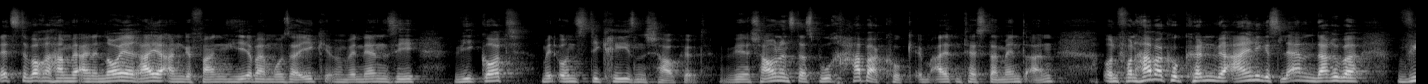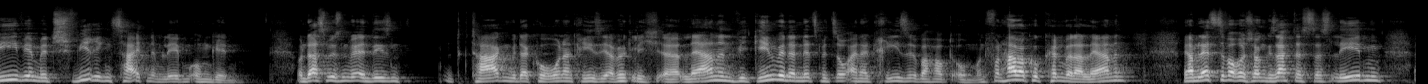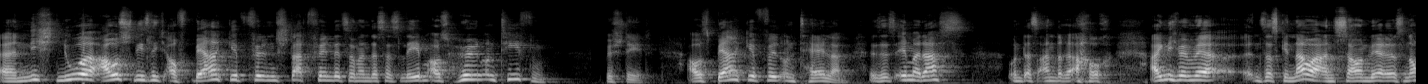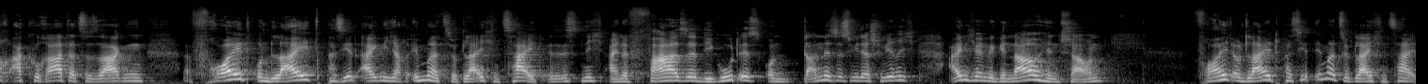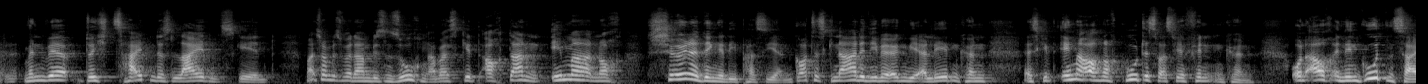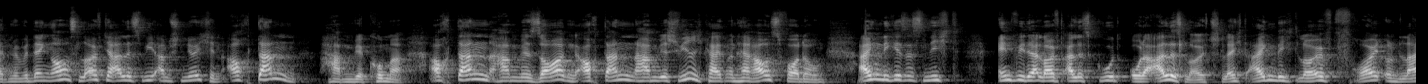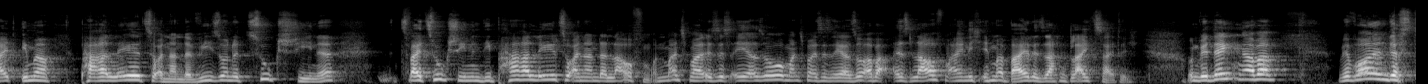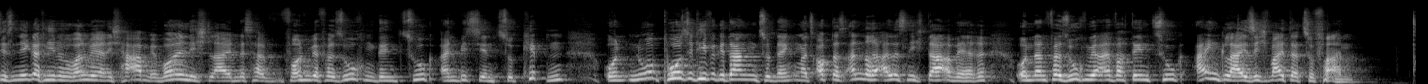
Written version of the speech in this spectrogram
Letzte Woche haben wir eine neue Reihe angefangen hier beim Mosaik und wir nennen sie Wie Gott mit uns die Krisen schaukelt. Wir schauen uns das Buch Habakkuk im Alten Testament an und von Habakkuk können wir einiges lernen darüber, wie wir mit schwierigen Zeiten im Leben umgehen. Und das müssen wir in diesen Tagen mit der Corona-Krise ja wirklich äh, lernen. Wie gehen wir denn jetzt mit so einer Krise überhaupt um? Und von Habakkuk können wir da lernen. Wir haben letzte Woche schon gesagt, dass das Leben äh, nicht nur ausschließlich auf Berggipfeln stattfindet, sondern dass das Leben aus Höhen und Tiefen besteht. Aus Berggipfeln und Tälern. Es ist immer das und das andere auch. Eigentlich, wenn wir uns das genauer anschauen, wäre es noch akkurater zu sagen, Freud und Leid passiert eigentlich auch immer zur gleichen Zeit. Es ist nicht eine Phase, die gut ist und dann ist es wieder schwierig. Eigentlich, wenn wir genau hinschauen, Freude und Leid passiert immer zur gleichen Zeit. Wenn wir durch Zeiten des Leidens gehen, manchmal müssen wir da ein bisschen suchen, aber es gibt auch dann immer noch schöne Dinge, die passieren. Gottes Gnade, die wir irgendwie erleben können. Es gibt immer auch noch Gutes, was wir finden können. Und auch in den guten Zeiten, wenn wir denken, oh, es läuft ja alles wie am Schnürchen, auch dann haben wir Kummer. Auch dann haben wir Sorgen. Auch dann haben wir Schwierigkeiten und Herausforderungen. Eigentlich ist es nicht entweder läuft alles gut oder alles läuft schlecht. Eigentlich läuft Freud und Leid immer parallel zueinander, wie so eine Zugschiene. Zwei Zugschienen, die parallel zueinander laufen. Und manchmal ist es eher so, manchmal ist es eher so, aber es laufen eigentlich immer beide Sachen gleichzeitig. Und wir denken aber, wir wollen das, das Negative wollen wir ja nicht haben. Wir wollen nicht leiden. Deshalb wollen wir versuchen, den Zug ein bisschen zu kippen und nur positive Gedanken zu denken, als ob das andere alles nicht da wäre. Und dann versuchen wir einfach, den Zug eingleisig weiterzufahren.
